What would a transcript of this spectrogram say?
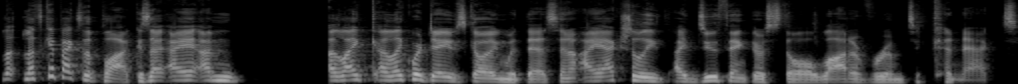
Let, us get back to the plot because I, I I'm I like I like where Dave's going with this, and I actually I do think there's still a lot of room to connect.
